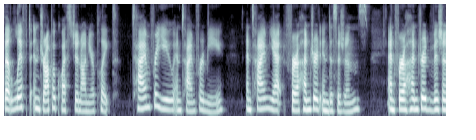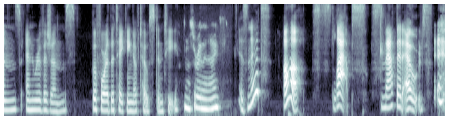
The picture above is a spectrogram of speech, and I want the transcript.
that lift and drop a question on your plate. Time for you and time for me, and time yet for a hundred indecisions, and for a hundred visions and revisions before the taking of toast and tea. That's really nice. Isn't it? Ah, slaps. Snap it out. it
